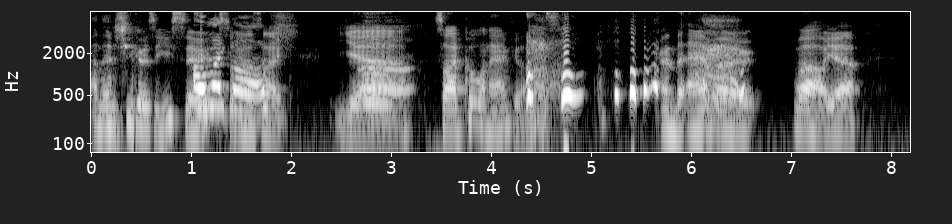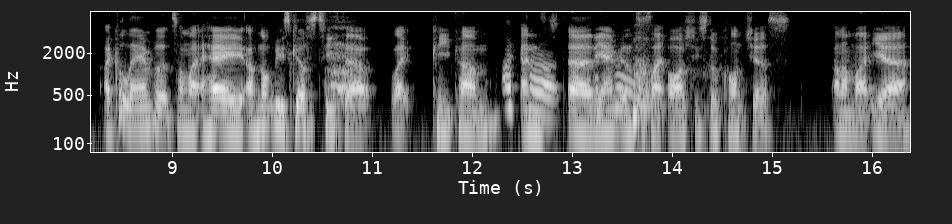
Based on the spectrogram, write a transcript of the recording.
And then she goes, are you oh serious? Oh my And I was like, yeah. So I call an ambulance, and the ambo, well, yeah. I call the ambulance. I'm like, hey, I've knocked these girls' teeth out. Like, can you come? I and can't. uh, the I ambulance is can't. like, oh, she's still conscious. And I'm like, yeah.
